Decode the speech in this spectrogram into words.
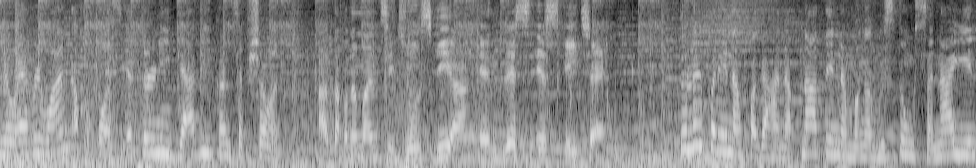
Hello everyone, ako po si Attorney Gabby Concepcion. At ako naman si Jules Giang and this is K-Check. Tuloy pa rin ang paghahanap natin ng mga gustong sanayin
